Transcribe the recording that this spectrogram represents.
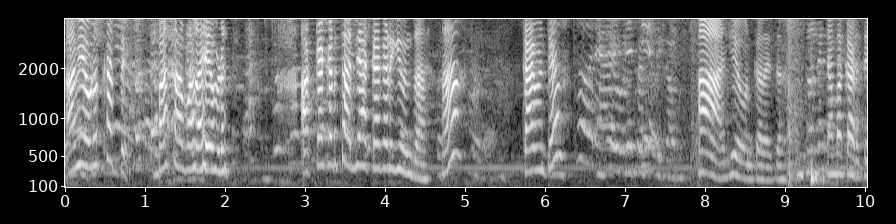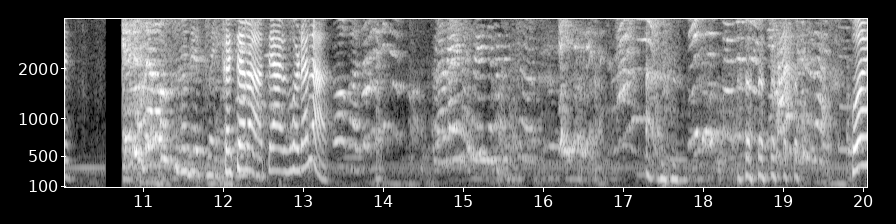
आम्ही एवढंच खातोय. बस आम्हाला एवढंच. अक्काकडे चालली अक्काकडे घेऊन जा. हा? काय म्हणते? हा जेवण करायचं. थांबा काढते. कशाला? त्या घोड्याला? होय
